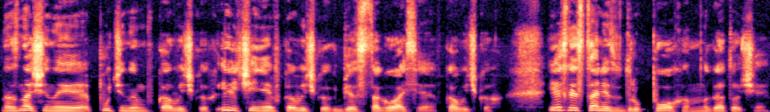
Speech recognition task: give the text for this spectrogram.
назначенные Путиным в кавычках и лечение в кавычках без согласия в кавычках. Если станет вдруг плохо, многоточие.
